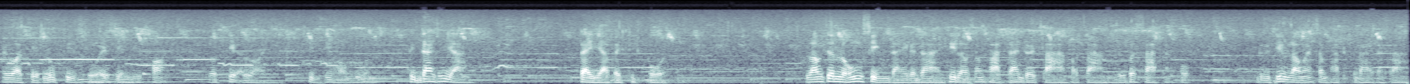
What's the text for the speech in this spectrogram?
ไม่ว่าติดรูปที่สวยเสียงที่เพราะรสที่อร่อยกลิ่นที่หอมหวนติดได้ทุกอย่าง แต่อย่าไปติดโกรธ เราจะหลงสิ่งใดก็ได้ ที่เราสัมผัสได้โดยตาก็ตาม หรือประสาททั้งหกหรือที่เราไม่สัมผัสก็ได้ก็ตาม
